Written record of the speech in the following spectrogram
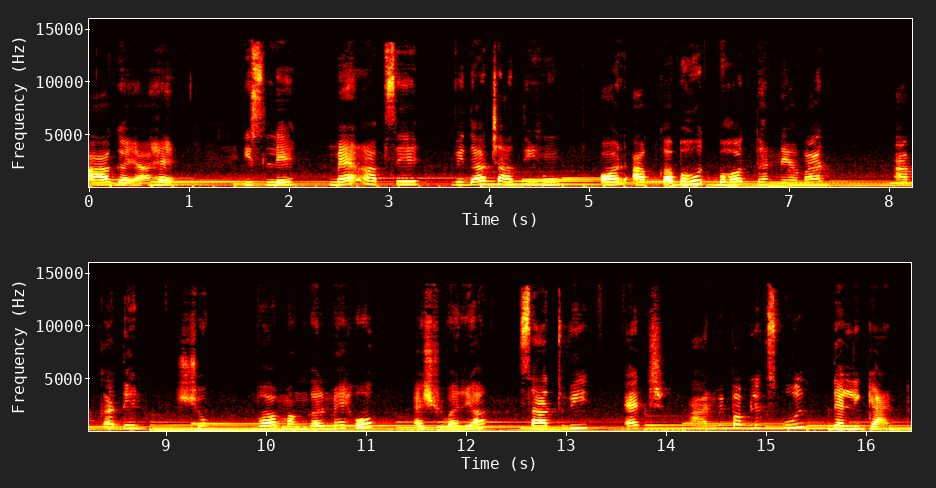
आ गया है, इसलिए मैं आपसे विदा चाहती हूँ और आपका बहुत बहुत धन्यवाद। आपका दिन शुभ व मंगलमय हो। ऐश्वर्या सातवीं H army public school, Delhi cantt.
